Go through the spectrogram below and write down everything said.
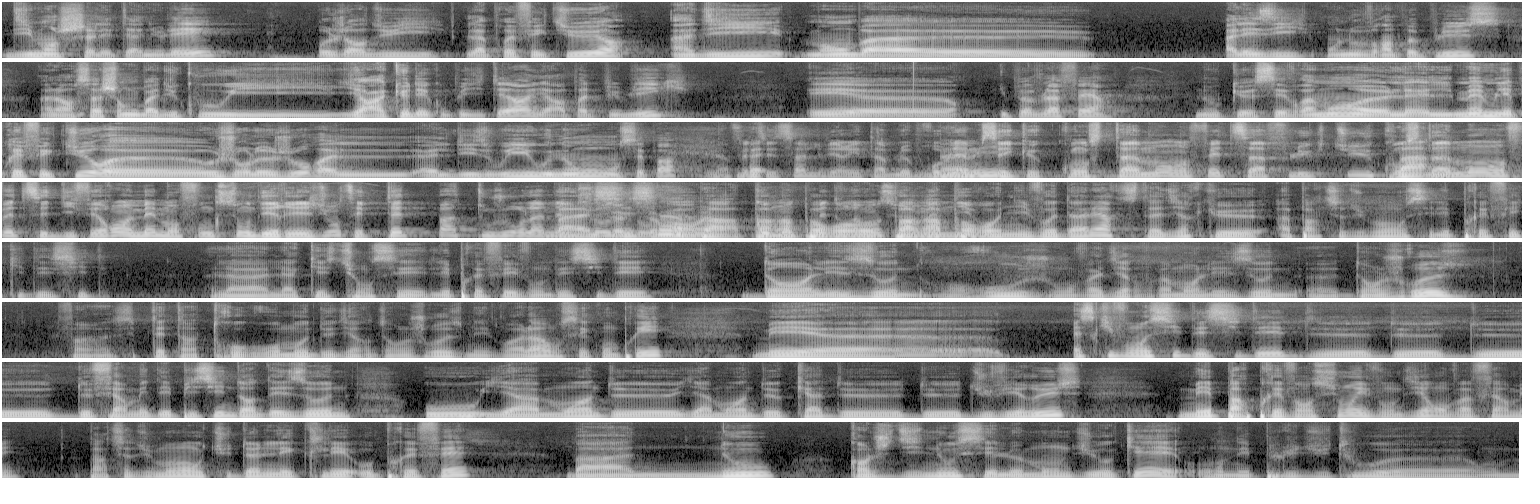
Dimanche, elle était annulée. Aujourd'hui, la préfecture a dit bon, bah, euh, allez-y, on ouvre un peu plus. Alors, sachant que bah, du coup, il n'y aura que des compétiteurs, il n'y aura pas de public. Et euh, ils peuvent la faire. Donc euh, c'est vraiment, euh, même les préfectures, euh, au jour le jour, elles, elles disent oui ou non, on ne sait pas. Mais en fait, Bah- c'est ça le véritable problème, oui. c'est que constamment, en fait, ça fluctue, constamment, en fait, c'est différent, et même en fonction des régions, c'est peut-être pas toujours la même Bah, chose. c'est ça, ouais. par, rapport, au, par rapport niveau au niveau d'alerte, c'est-à-dire que à partir du moment où c'est les préfets qui décident, la, la question c'est les préfets vont décider dans les zones rouges, on va dire vraiment les zones euh, dangereuses. C'est peut-être un trop gros mot de dire dangereuse, mais voilà, on s'est compris. Mais euh, est-ce qu'ils vont aussi décider de, fermer des piscines dans des zones où il y a moins de, il y a moins de cas de- du virus, mais par prévention, ils vont dire on va fermer. À partir du moment où tu donnes les clés au préfet, bah nous, quand je dis nous, c'est le monde du hockey, on n'est plus du tout, euh, on,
